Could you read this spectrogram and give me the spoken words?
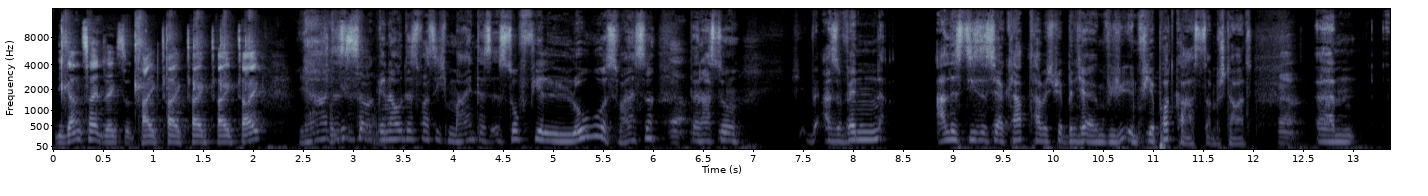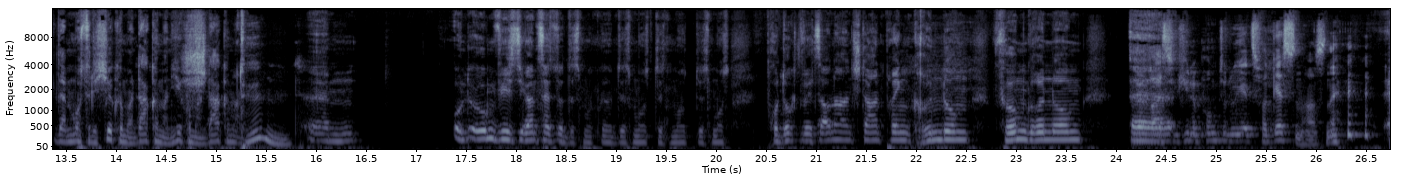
die ganze Zeit denkst du, Teig, Teig, Teig, Teig, Teig. Ja, das ist aber genau das, was ich meinte. Das ist so viel los, weißt du? Ja. Dann hast du, also wenn alles dieses Jahr klappt, ich, bin ich ja irgendwie in vier Podcasts am Start. Ja. Ähm, dann musst du dich hier kümmern, da kümmern, hier kümmern, da kümmern. Stimmt. Ähm, und irgendwie ist die ganze Zeit so, das muss, das muss, das muss, das muss. Produkt willst du auch noch an den Start bringen, Gründung, Firmengründung. Wer äh, weiß, wie viele Punkte du jetzt vergessen hast, ne?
